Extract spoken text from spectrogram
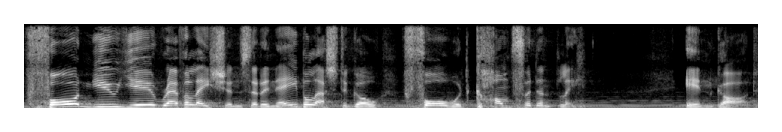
Four New Year revelations that enable us to go forward confidently in God.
